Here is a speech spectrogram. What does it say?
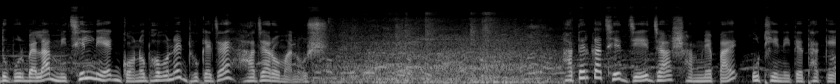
দুপুরবেলা মিছিল নিয়ে গণভবনে ঢুকে যায় হাজারো মানুষ। হাতের কাছে যে যা সামনে পায় উঠিয়ে নিতে থাকে।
